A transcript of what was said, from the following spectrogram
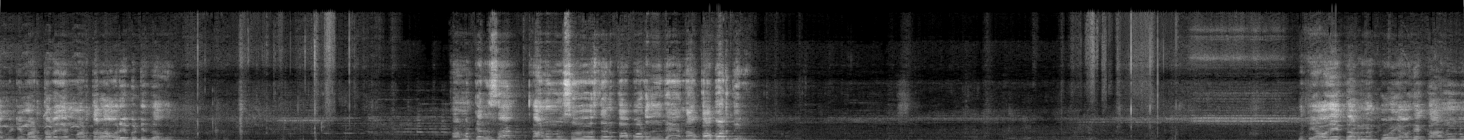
ಕಮಿಟಿ ಮಾಡ್ತಾರೋ ಏನು ಮಾಡ್ತಾರೋ ಅವ್ರಿಗೆ ಬಿಟ್ಟಿದ್ದು ಅದು. ನಮ್ಮ ಕೆಲಸ ಕಾನೂನು ಸುವ್ಯವಸ್ಥೆಯನ್ನು ಕಾಪಾಡೋದಿದೆ ನಾವು ಕಾಪಾಡ್ತೀವಿ. ಮತ್ತೆ ಯಾವುದೇ ಕಾರಣಕ್ಕೂ, ಯಾವುದೇ ಕಾನೂನು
